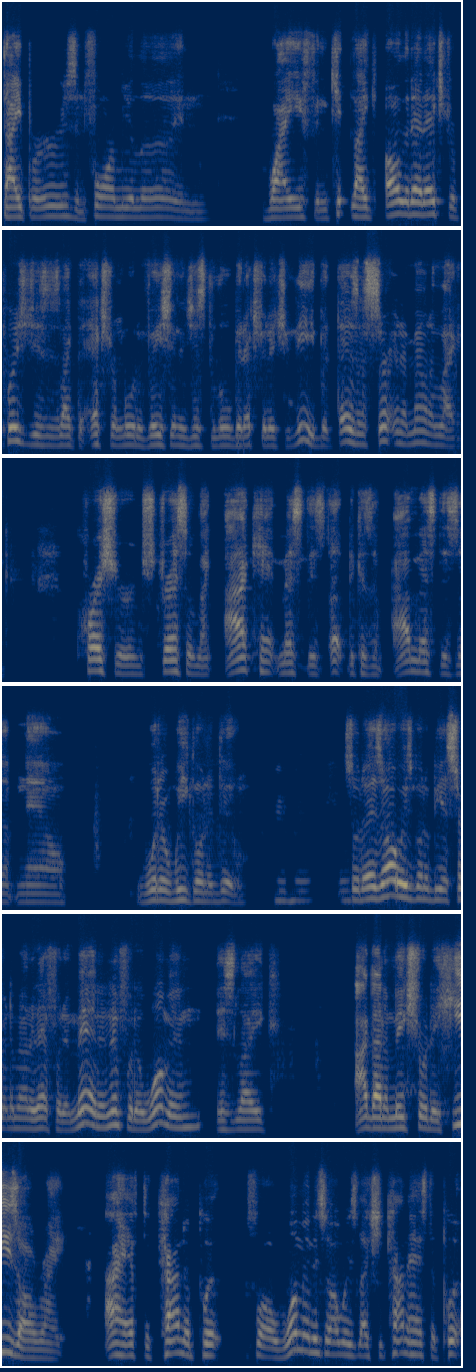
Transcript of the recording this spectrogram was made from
diapers and formula and wife and kid, like all of that extra push just is like the extra motivation and just a little bit extra that you need. But there's a certain amount of like pressure and stress of like, I can't mess this up because if I mess this up now, what are we gonna do? Mhm. So there's always going to be a certain amount of that for the man, and then for the woman, it's like I got to make sure that he's all right. I have to kind of put for a woman, it's always like she kind of has to put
